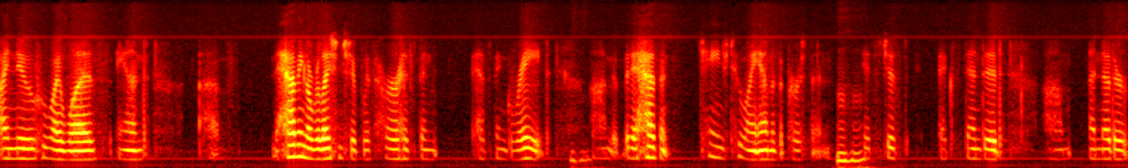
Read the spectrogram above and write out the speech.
I knew who I was, and uh, having a relationship with her has been has been great, um, but it hasn't changed who I am as a person. Mm-hmm. It's just extended um, another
